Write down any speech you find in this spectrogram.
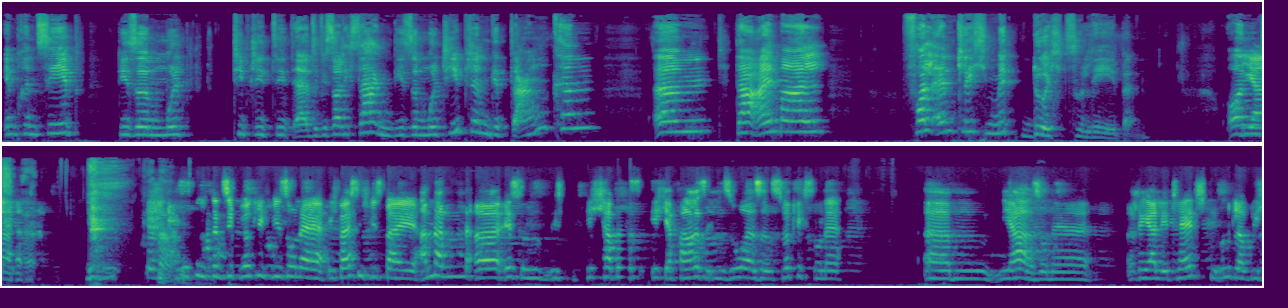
im Prinzip diese Multiplizität, also wie soll ich sagen, diese multiplen Gedanken ähm, da einmal vollendlich mit durchzuleben. Und Ja. genau. Das ist im Prinzip wirklich wie so eine, ich weiß nicht, wie es bei anderen äh, ist. Ich, ich habe es, ich erfahre es eben so, also es ist wirklich so eine, ähm, ja, so eine Realität, die unglaublich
